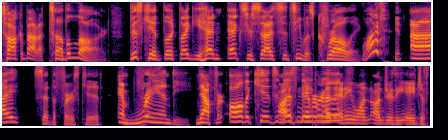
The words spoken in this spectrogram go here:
Talk about a tub of lard. This kid looked like he hadn't exercised since he was crawling. What? And I, said the first kid, am Randy. Now, for all the kids in this I've never met anyone under the age of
